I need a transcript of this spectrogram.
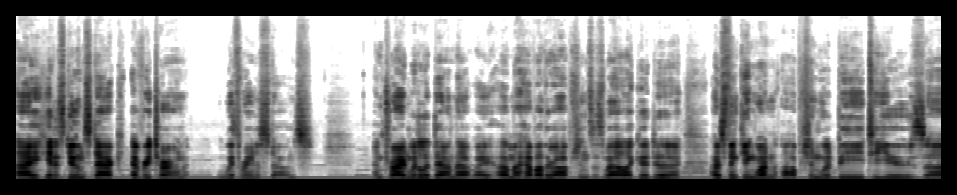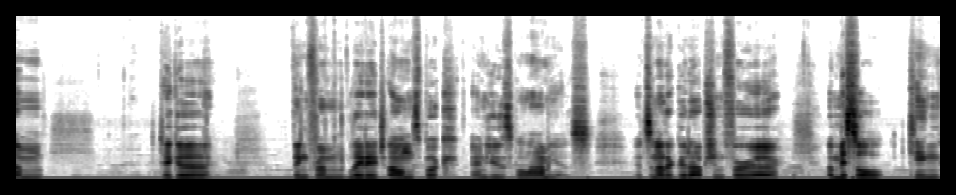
I hit his Doom stack every turn with Rain of Stones and try and whittle it down that way. Um, I have other options as well. I could, uh, I was thinking one option would be to use, um, take a thing from Late Age Ulm's book and use Lamias. It's another good option for a, a missile king.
